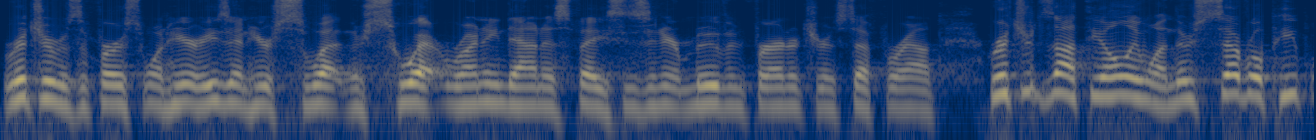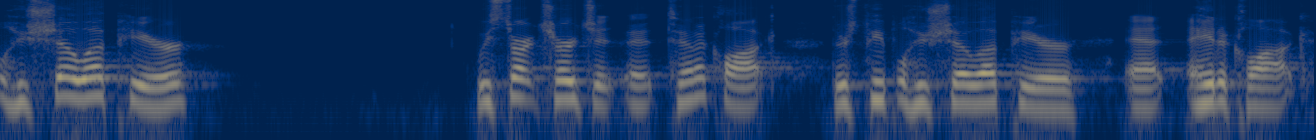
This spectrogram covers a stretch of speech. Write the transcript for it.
Richard was the first one here. He's in here sweating. There's sweat running down his face. He's in here moving furniture and stuff around. Richard's not the only one. There's several people who show up here. We start church at, at 10 o'clock. There's people who show up here at 8 o'clock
